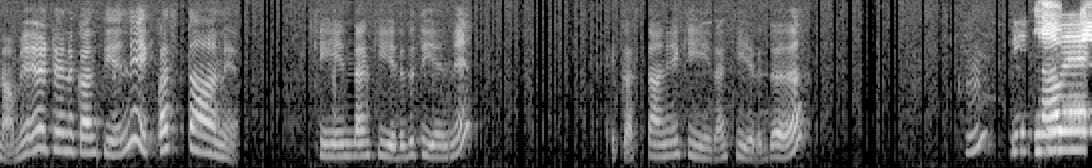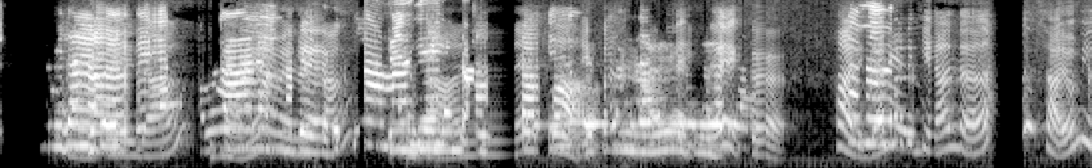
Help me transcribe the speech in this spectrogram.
නමයට එනකන් තියෙන්නේ එක ස්ථානය. කී ඉඳන් කීයටද තියෙන්නේ? එක ස්ථානයේ කී ඉඳන් කීයටද? හ්ම්? නවේ නවය ඉඳන් නවය වෙනකන් එක. හරි දැන් මට කියන්න සයොමි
